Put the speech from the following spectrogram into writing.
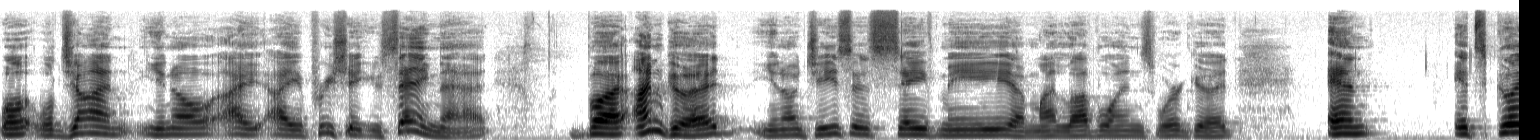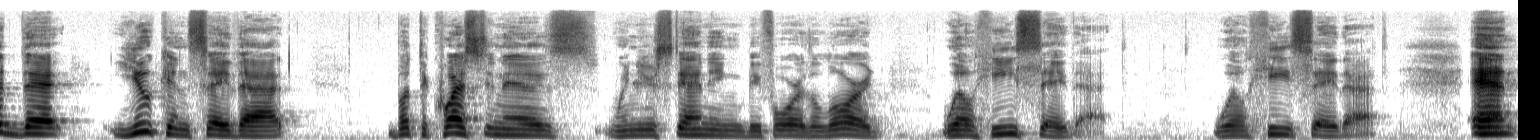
well, well, John, you know, I, I appreciate you saying that, but I'm good. You know, Jesus saved me, uh, my loved ones, we're good. And it's good that you can say that, but the question is when you're standing before the Lord, Will he say that? Will he say that? And,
